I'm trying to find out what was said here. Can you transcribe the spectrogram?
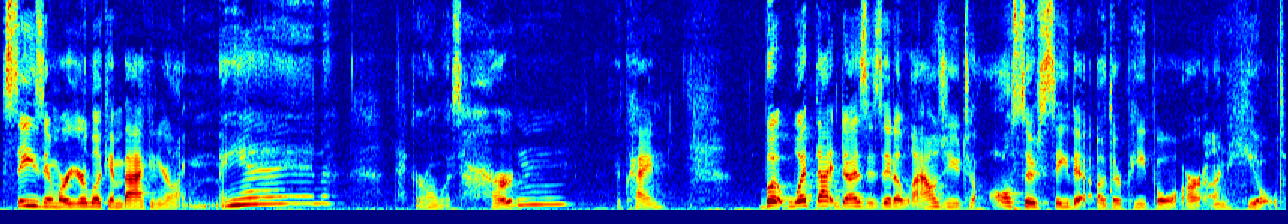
season where you're looking back and you're like, "Man, that girl was hurting. Okay. But what that does is it allows you to also see that other people are unhealed.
